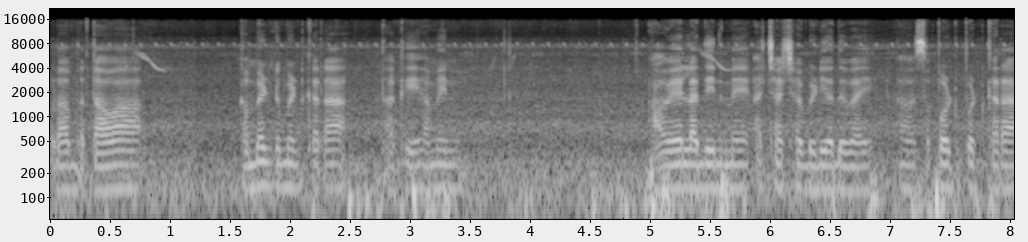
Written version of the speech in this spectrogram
थोड़ा बतावा कमेंट उमेंट करा ताकि हमें आवेला दिन में अच्छा अच्छा वीडियो देवाई और सपोर्ट उपोर्ट करा।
